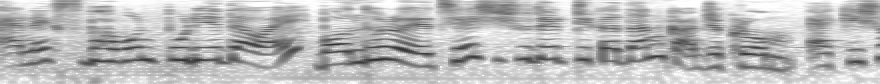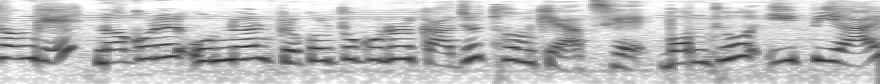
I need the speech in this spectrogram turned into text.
অ্যানেক্স ভবন পুড়িয়ে দেওয়ায় বন্ধ রয়েছে শিশুদের টিকাদান কার্যক্রম। একই সঙ্গে নগরের উন্নয়ন প্রকল্পগুলোর কাজও থমকে আছে। বন্ধ ইপিআই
